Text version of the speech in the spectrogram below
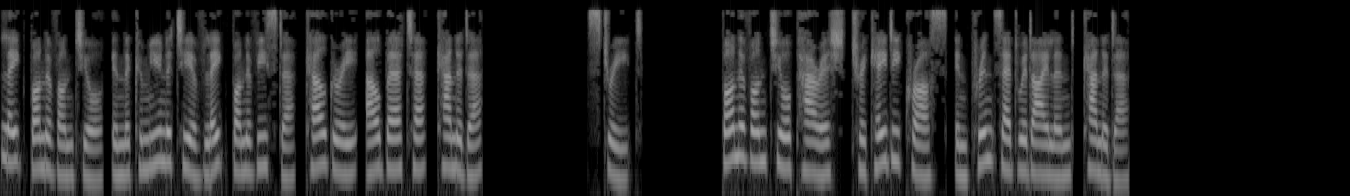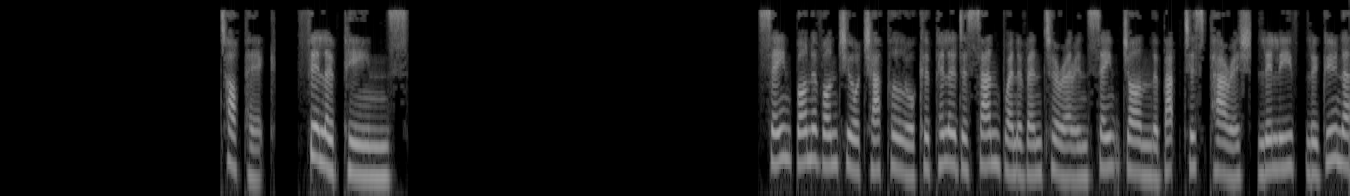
Lake Bonaventure, in the community of Lake Bonavista, Calgary, Alberta, Canada Street. Bonaventure Parish, Tracadie Cross, in Prince Edward Island, Canada Philippines Saint Bonaventure Chapel or Capilla de San Buenaventura in St. John the Baptist Parish, Lilive, Laguna,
